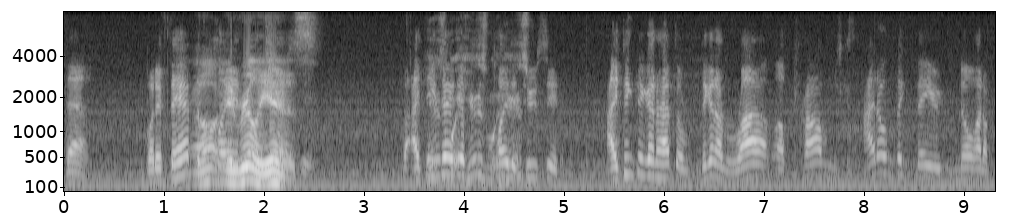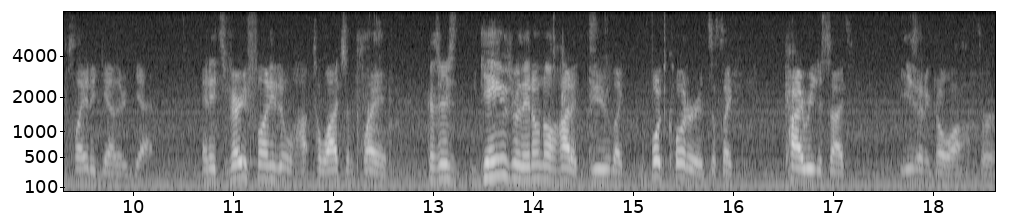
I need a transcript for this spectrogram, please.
them. But if they have to Well, play it really two is. seed- but I think Here's they what- have here's to what- play the two seed. I think they're gonna have to they're gonna have a lot of problems because I don't think they know how to play together yet, and it's very funny to to watch them play because there's games where they don't know how to do like the fourth quarter. It's just like Kyrie decides he's gonna go off or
